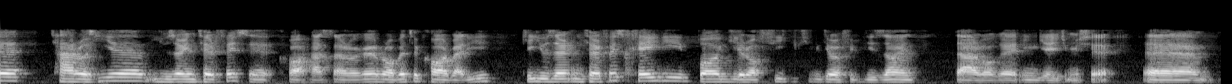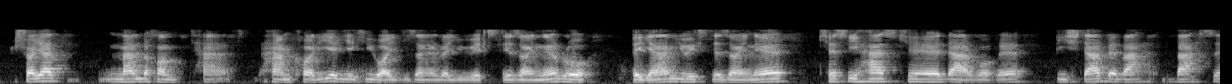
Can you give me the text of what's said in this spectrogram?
طراحی user interface کار هست. در واقع رابط کاربری که user interface خیلی با graphic graphic design در واقع engage میشه. شاید من بخوام همکاری یک UI designer و UX designer رو بگم. UX designer کسی هست که در واقع بیشتر به بحث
